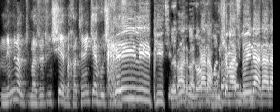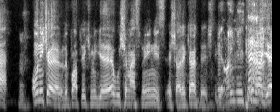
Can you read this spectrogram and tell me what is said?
نمی‌دونم منظورتون چیه به خاطر اینکه هوش مصنوعی- خیلی پیچ بله بله نه نه هوش مصنوعی نه نه نه. اونی که ریپابلیک میگه هوش مصنوعی نیست اشاره کرد بهش دیگه اینا یه-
